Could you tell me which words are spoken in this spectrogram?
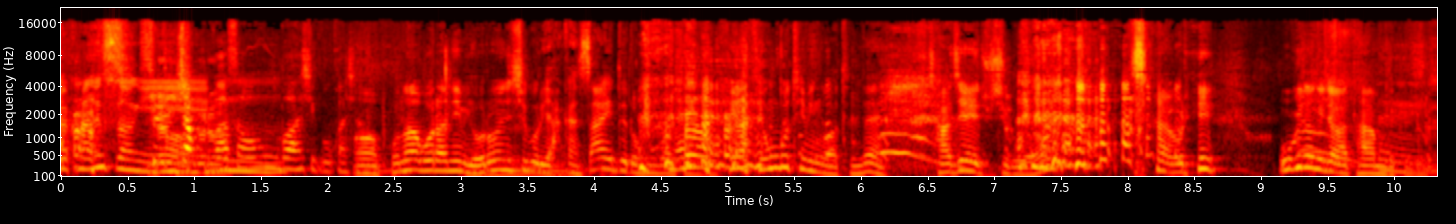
네. 가능성이. 직접 식으로. 와서 홍보하시고 가셨네요. 어, 보나보라님 이런 식으로 약간 사이드로 홍보하시는 KT 홍보팀인 것 같은데 자제해 주시고요. 자 우리 오기정 기자가 다음 네. 댓글.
